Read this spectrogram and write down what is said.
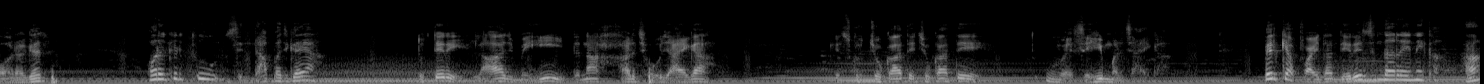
और अगर और अगर तू ज़िंदा बच गया तो तेरे इलाज में ही इतना खर्च हो जाएगा कि इसको चुकाते चुकाते तू वैसे ही मर जाएगा। फिर क्या फ़ायदा तेरे ज़िंदा रहने का हाँ?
